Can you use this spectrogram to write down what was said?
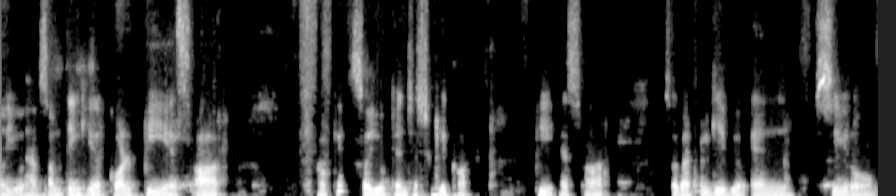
uh, you have something here called PSR. Okay, so you can just click on PSR. So that will give you N0,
